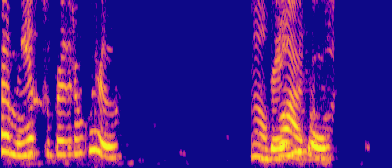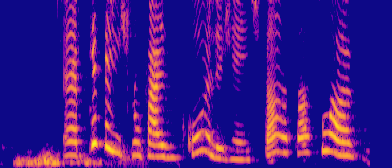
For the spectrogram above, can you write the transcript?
Para mim é super tranquilo. Não, Bem suave. Bom. É, porque se a gente não faz escolha, gente, tá, tá suave.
